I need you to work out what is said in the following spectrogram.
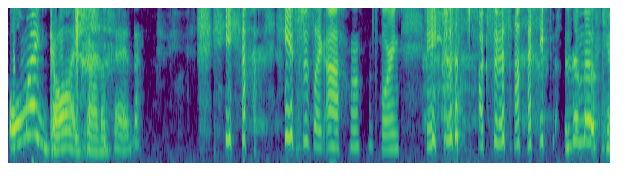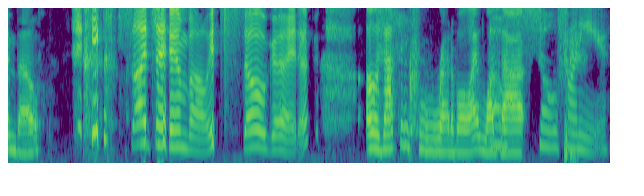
Oh my god, Jonathan. yeah. He's just like, ah, well, that's boring. And he just chucks it aside. the most himbo. He's such a himbo. It's so good. Oh, that's incredible. I love oh, that. it's so funny.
